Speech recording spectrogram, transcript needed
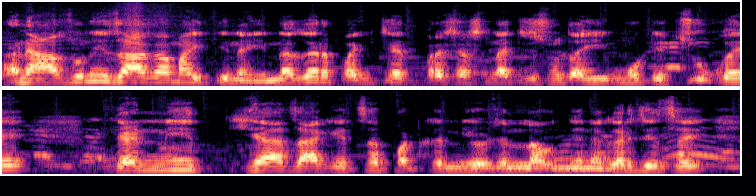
आणि अजूनही जागा माहिती नाही. नगर पंचायत प्रशासनाची सुद्धा ही मोठी चूक आहे. त्यांनी ह्या जागेचं पटकन नियोजन लावून देणं गरजेचं आहे.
